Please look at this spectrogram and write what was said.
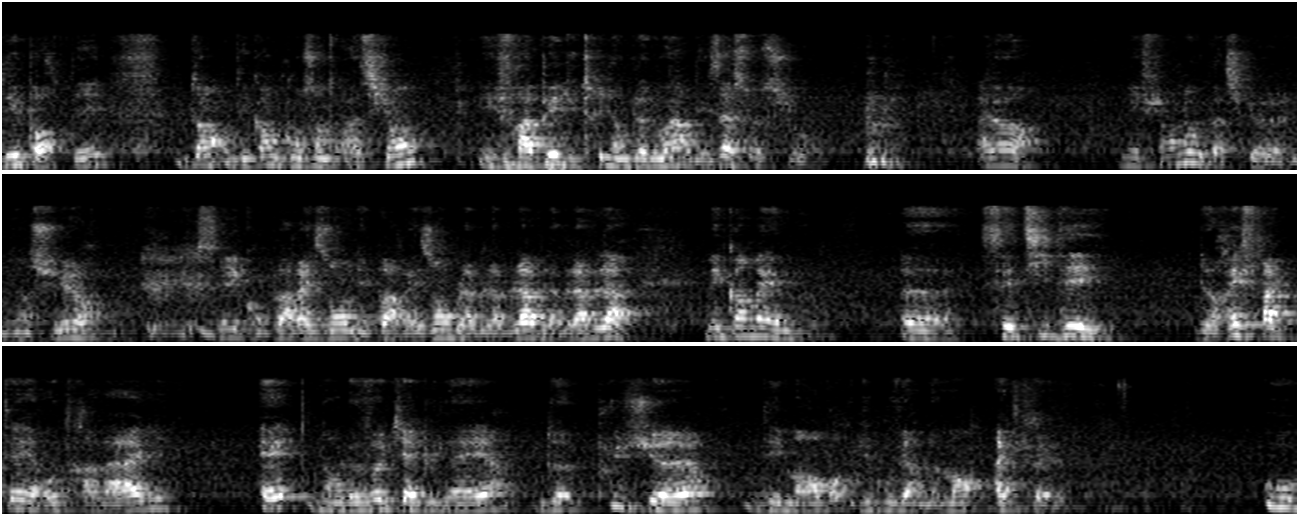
déportés dans des camps de concentration et frappés du triangle noir des asociaux. Alors, méfions-nous, parce que, bien sûr, on sait comparaison n'est pas raison, blablabla, blablabla. Mais quand même, euh, cette idée de réfractaire au travail, est dans le vocabulaire de plusieurs des membres du gouvernement actuel, ou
